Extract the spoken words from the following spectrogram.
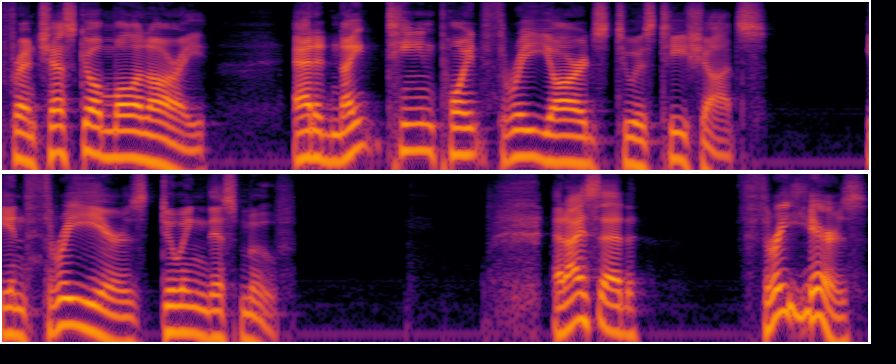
Francesco Molinari added 19.3 yards to his tee shots in three years doing this move. And I said, Three years?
